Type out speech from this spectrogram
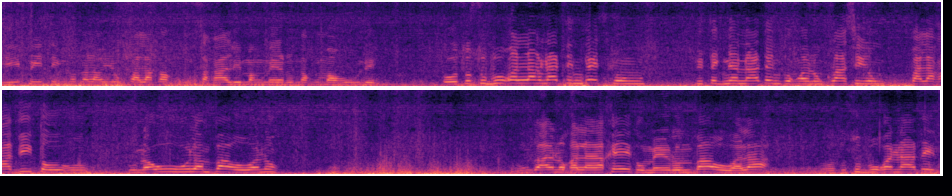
Iipitin ko na lang yung palaka kung sakali mang meron akong mahuli. So susubukan lang natin guys kung titignan natin kung anong klase yung palaka dito o kung nauulam pa o ano. Kung gaano kalalaki kung meron ba o wala. So susubukan natin.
